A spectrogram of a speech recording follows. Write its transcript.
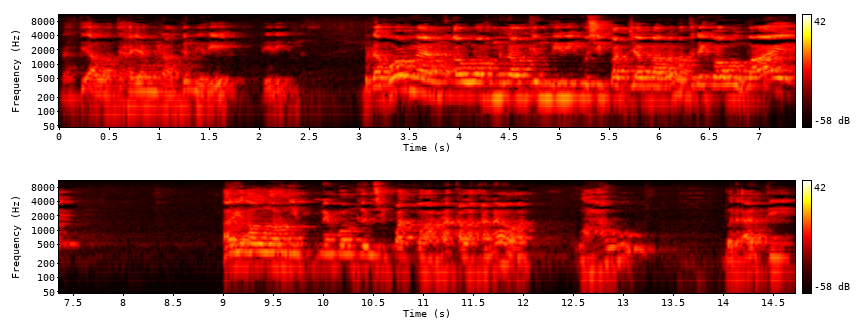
Berarti Allah teh hayang mengenalkan diri diri. Berdabongan Allah mengenalkan diri ku sifat jamal mah teu kau baik Ari Allah nembongkeun sifat kohana kalah kanaon? Wow. Berarti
